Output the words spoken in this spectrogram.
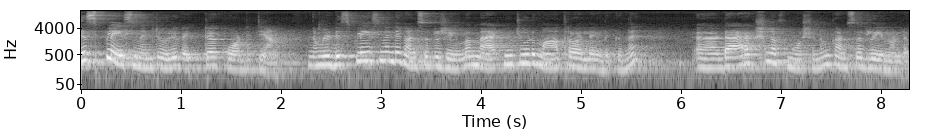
ഡിസ്പ്ലേസ്മെന്റ് ഒരു വെക്റ്റർ ക്വാണ്ടിറ്റിയാണ് നമ്മൾ ഡിസ്പ്ലേസ്മെന്റ് കൺസിഡർ ചെയ്യുമ്പോൾ മാഗ്നിറ്റ്യൂഡ് മാത്രമല്ല എടുക്കുന്നത്? ഡയറക്ഷൻ ഓഫ് മോഷനും കൺസിഡർ ചെയ്യുന്നുണ്ട്.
